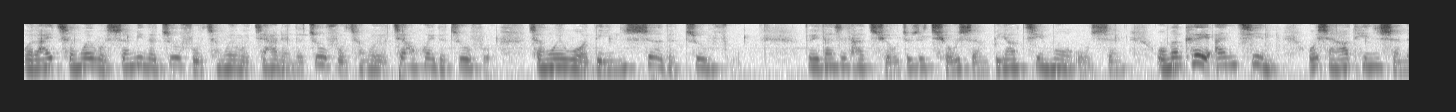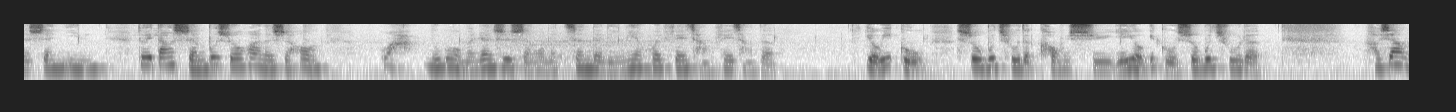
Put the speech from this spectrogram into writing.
我来成为我生命的祝福，成为我家人的祝福，成为我教会的祝福，成为我邻舍的祝福。对，但是他求就是求神不要静默无声，我们可以安静。我想要听神的声音。对，当神不说话的时候，哇！如果我们认识神，我们真的里面会非常非常的有一股说不出的空虚，也有一股说不出的，好像。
